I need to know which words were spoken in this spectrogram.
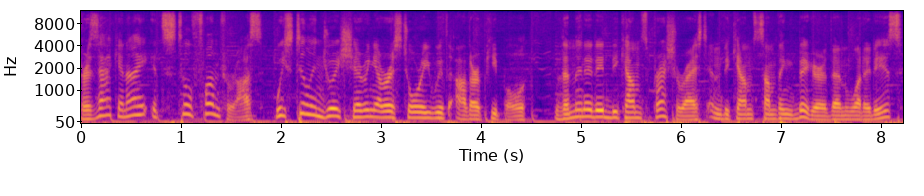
For Zach and I, it's still fun for us, we still enjoy sharing our story with other people. The minute it becomes pressurized and becomes something bigger than what it is,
